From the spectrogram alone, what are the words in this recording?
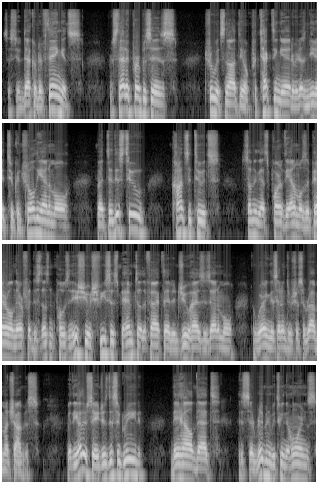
It's just a decorative thing. It's for aesthetic purposes. True, it's not you know protecting it, or it doesn't need it to control the animal. But uh, this too constitutes something that's part of the animal's apparel, and therefore this doesn't pose an issue of shvisas behemta, the fact that a Jew has his animal wearing this under Rosh Hashanah on Shabbos. But the other sages disagreed. They held that this uh, ribbon between the horns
